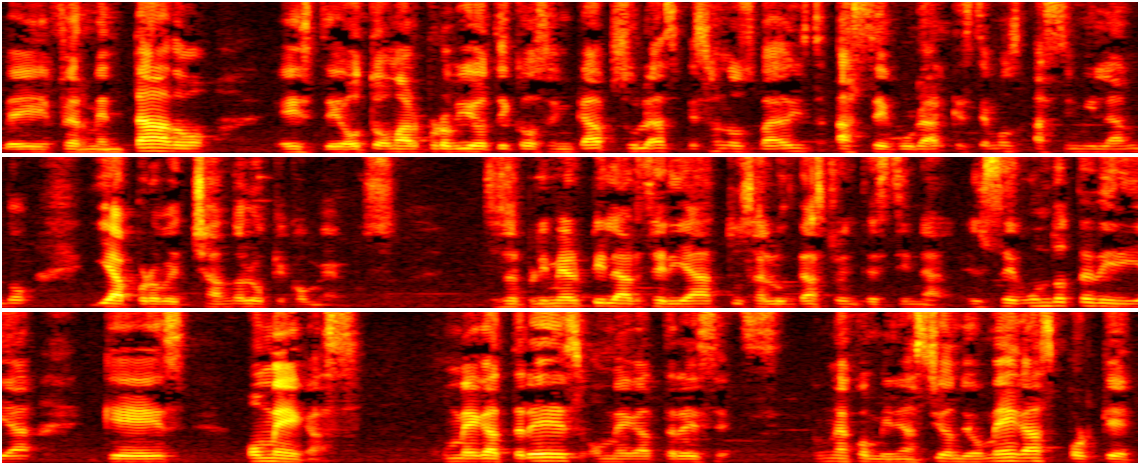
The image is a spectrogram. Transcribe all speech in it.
eh, fermentado, este, o tomar probióticos en cápsulas, eso nos va a asegurar que estemos asimilando y aprovechando lo que comemos. Entonces, el primer pilar sería tu salud gastrointestinal. El segundo te diría que es omegas, omega 3, omega 3 una combinación de omegas, ¿por qué?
